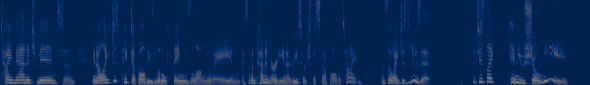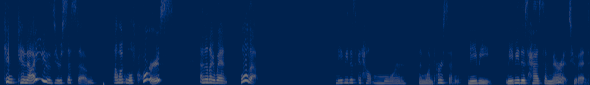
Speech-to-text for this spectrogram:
time management. And, you know, like just picked up all these little things along the way. And I said, I'm kind of nerdy and I research this stuff all the time. And so I just use it. And she's like, can you show me? Can, can I use your system? I'm like, well, of course. And then I went, hold up. Maybe this could help more than one person. Maybe, maybe this has some merit to it.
